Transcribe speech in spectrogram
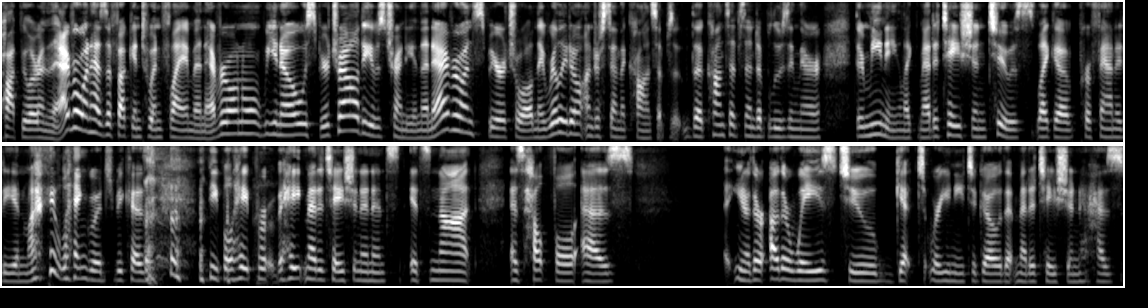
popular and then everyone has a fucking twin flame and everyone you know spirituality was trendy and then everyone's spiritual and they really don't understand the concepts the concepts end up losing their their meaning like meditation too is like a profanity in my language because people hate hate meditation and it's it's not as helpful as you know, there are other ways to get to where you need to go that meditation has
